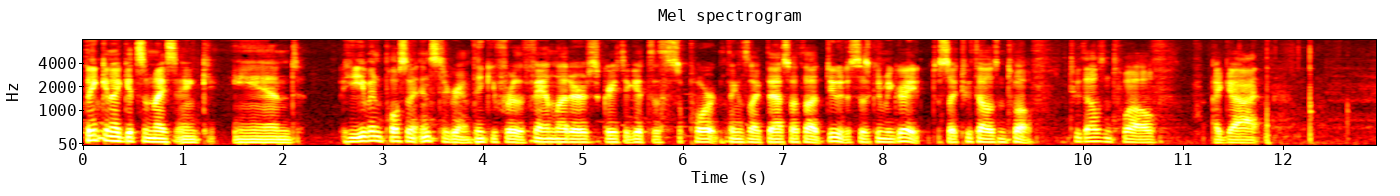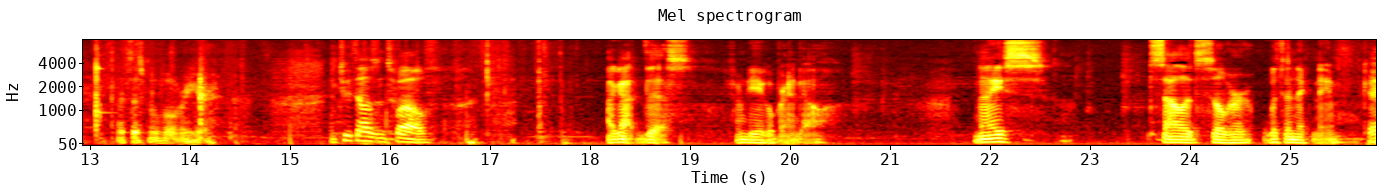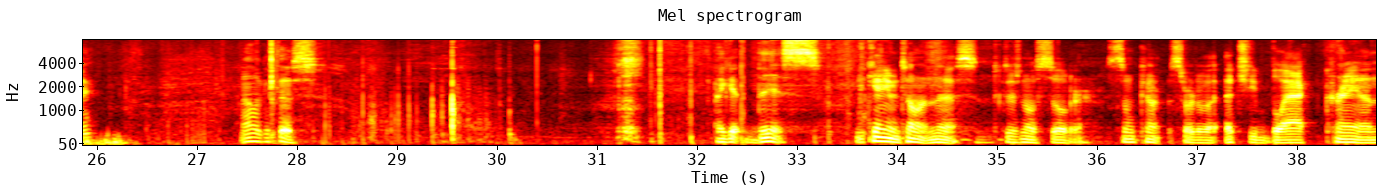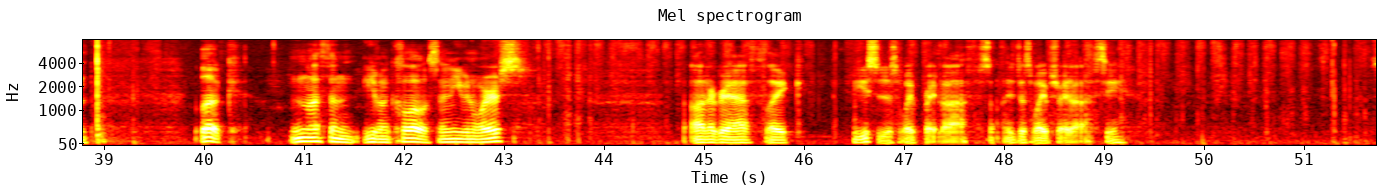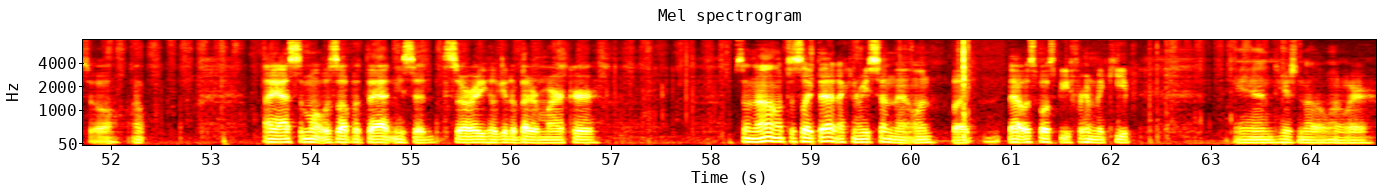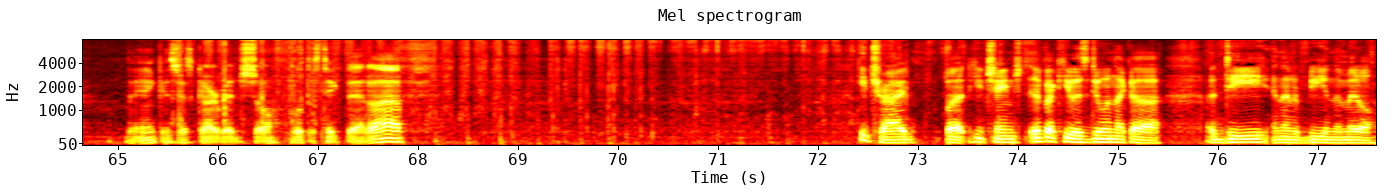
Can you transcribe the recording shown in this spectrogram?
thinking I'd get some nice ink, and he even posted on Instagram, thank you for the fan letters, great to get the support and things like that. So I thought, dude, this is going to be great, just like 2012. 2012, I got, let's just move over here. In 2012, I got this from Diego Brandao. Nice, solid silver with a nickname, okay? Now look at this. I get this. You can't even tell in this because there's no silver. Some kind, sort of a etchy black crayon. Look, nothing even close. And even worse, autograph, like, used to just wipe right off. So it just wipes right off, see? So, oh, I asked him what was up with that, and he said, sorry, he'll get a better marker. So now, just like that, I can resend that one. But that was supposed to be for him to keep. And here's another one where the ink is just garbage. So we'll just take that off. He tried, but he changed. It looked like he was doing like a, a D and then a B in the middle.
